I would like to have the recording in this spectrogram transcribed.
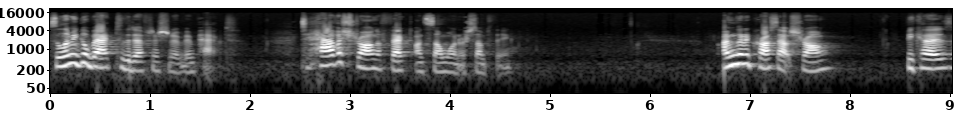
So let me go back to the definition of impact. To have a strong effect on someone or something. I'm going to cross out strong because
